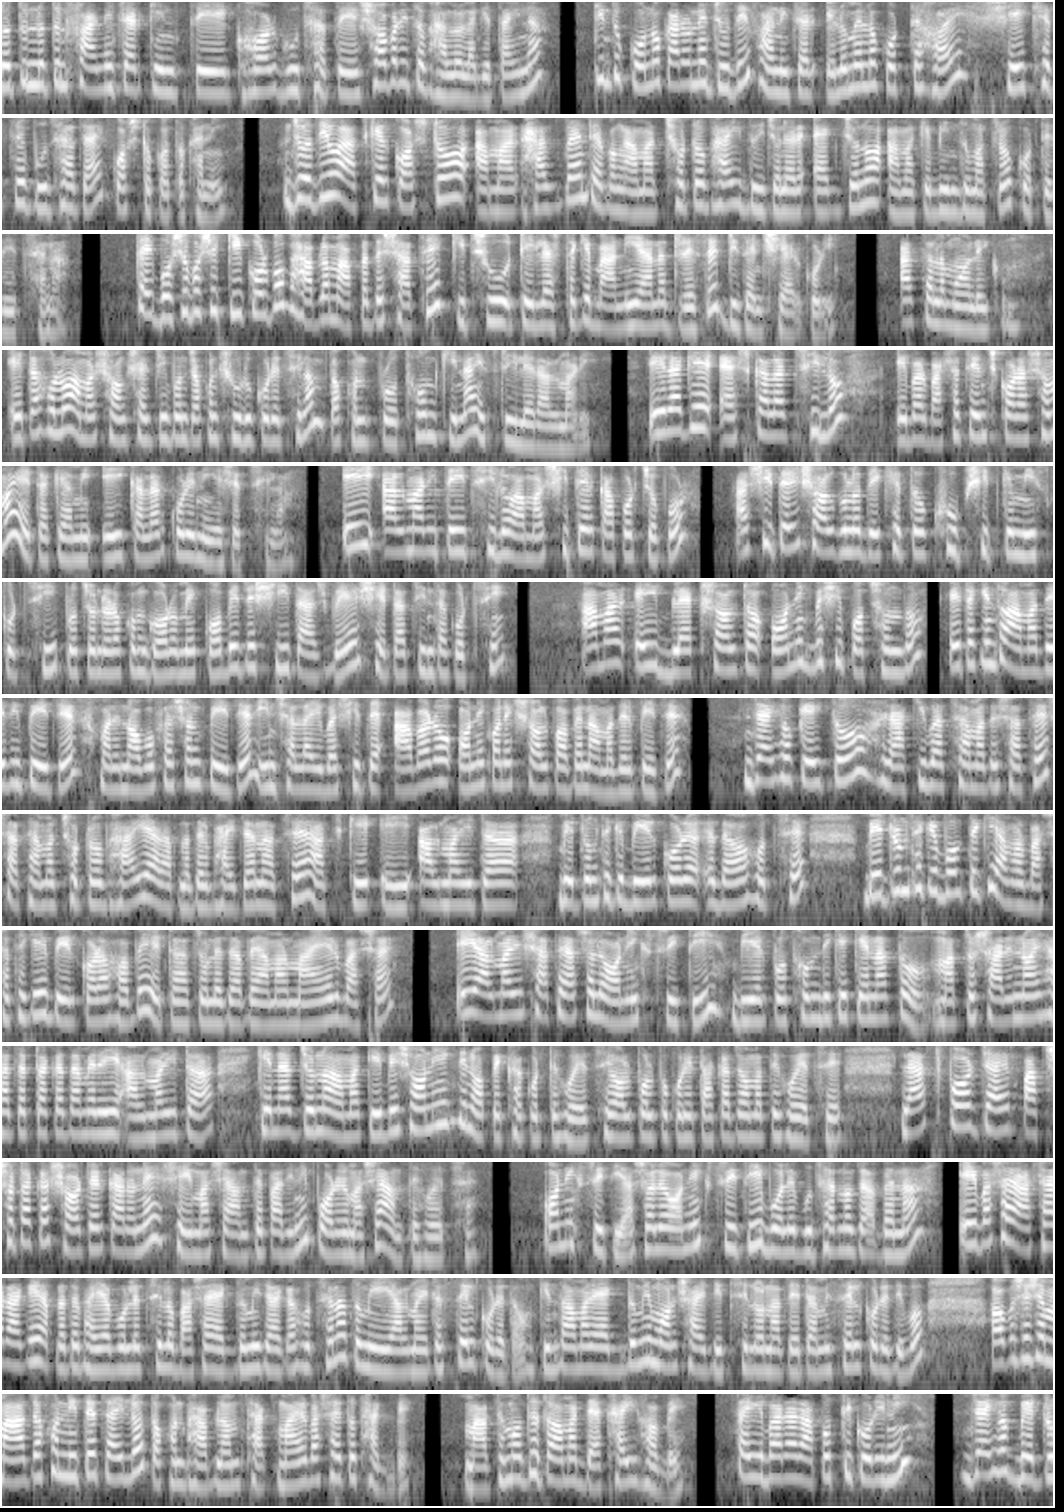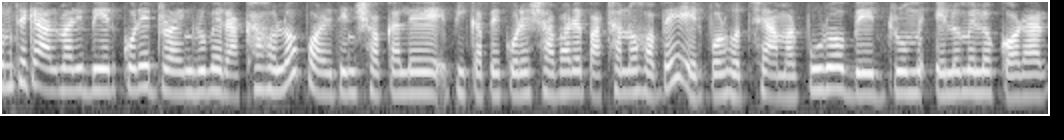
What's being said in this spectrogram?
নতুন নতুন ফার্নিচার কিনতে, ঘর গুছাতে, সবারই তো ভালো লাগে, তাই না? কিন্তু কোনো কারণে যদি ফার্নিচার এলোমেলো করতে হয় সেই ক্ষেত্রে বোঝা যায় কষ্ট কতখানি। যদিও আজকের কষ্ট আমার হাজব্যান্ড এবং আমার ছোট ভাই দুইজনের একজনও আমাকে বিন্দুমাত্র করতে দিচ্ছে না। তাই বসে বসে কি করব ভাবলাম আপনাদের সাথে কিছু টেইলার্স থেকে বানিয়ে আনা ড্রেসের ডিজাইন শেয়ার করি। আসসালামু আলাইকুম। এটা হলো আমার সংসার জীবন যখন শুরু করেছিলাম, তখন প্রথম কিনা স্টিলের আলমারি। এর আগে অ্যাশ কালার ছিল, এবার বাসা চেঞ্জ করার সময় এটাকে আমি এই কালার করে নিয়ে এসেছিলাম। এই আলমারিতেই ছিল আমার শীতের কাপড় চোপড় আর শীতের শলগুলো দেখে তো খুব শীতকে মিস করছি, প্রচণ্ড রকম গরমে কবে যে শীত আসবে সেটা চিন্তা করছি। আমার এই ব্ল্যাক শলটা অনেক বেশি পছন্দ। এটা কিন্তু আমাদেরই পেজের মানে নব ফ্যাশন পেজের। ইনশাল্লাহ এবার শীতে আবারও অনেক অনেক শল পাবেন আমাদের পেজে। যাই হোক, এই তো রাকিব আছে আমাদের সাথে সাথে আমার ছোট ভাই আর আপনাদের ভাইজান আছে। আজকে এই আলমারিটা বেডরুম থেকে বের করে দেওয়া হচ্ছে। বেডরুম থেকে বলতে কি, আমার বাসা থেকেই বের করা হবে, এটা চলে যাবে আমার মায়ের বাসায়। এই আলমারির সাথে আসলে অনেক স্মৃতি। বিয়ের প্রথম দিকে কেনা তো, মাত্র সাড়ে নয় হাজার টাকা দামের এই আলমারিটা কেনার জন্য আমাকে বেশ অনেক দিন অপেক্ষা করতে হয়েছে, অল্প অল্প করে টাকা জমাতে হয়েছে। লাস্ট পর্যায়ে পাঁচশো টাকা শর্টের কারণে সেই মাসে আনতে পারিনি, পরের মাসে আনতে হয়েছে। অনেক স্মৃতি, আসলে অনেক স্মৃতি বলে বোঝানো যাবে না। এই বাসায় আসার আগে আপনাদের ভাইয়া বলেছিল, বাসায় একদমই জায়গা হচ্ছে না, তুমি এই আলমারিটা সেল করে দাও। কিন্তু আমার একদমই মন সায় দিচ্ছিল না যে এটা আমি সেল করে দিব। অবশেষে মা যখন নিতে চাইলো, তখন ভাবলাম, থাক, মায়ের বাসায় তো থাকবে। মাঝে মধ্যে তো আমার দেখাই হবে। তাই এবার আর আপত্তি করিনি। যাই হোক, বেডরুম থেকে আলমারি বের করে ড্রয়িং রুমে রাখা হলো। পরের দিন সকালে পিক করে সাভারে পাঠানো হবে। এরপর হচ্ছে আমার পুরো বেডরুম এলোমেলো করার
